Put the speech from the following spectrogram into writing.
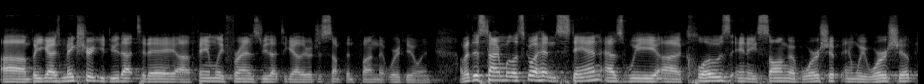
Um, but you guys, make sure you do that today. Uh, family, friends, do that together. It's just something fun that we're doing. At this time, let's go ahead and stand as we uh, close in a song of worship, and we worship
